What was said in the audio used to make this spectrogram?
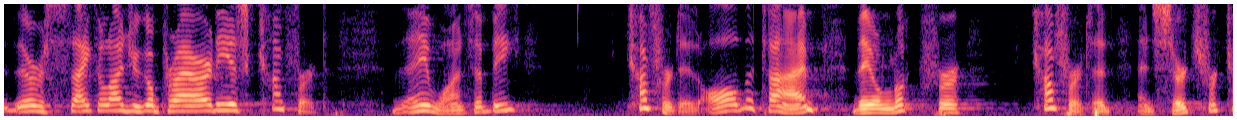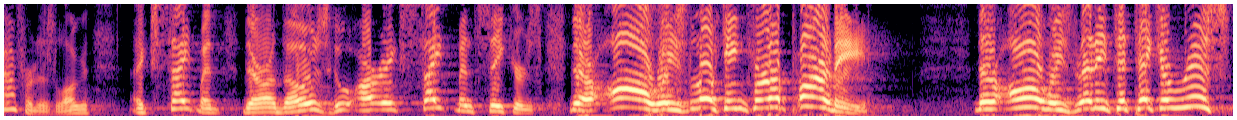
their psychological priority is comfort. They want to be comforted all the time. They'll look for comfort and, and search for comfort as long as excitement. There are those who are excitement seekers. They're always looking for a party. They're always ready to take a risk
